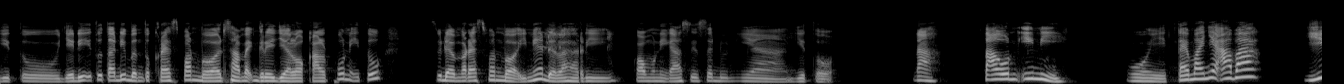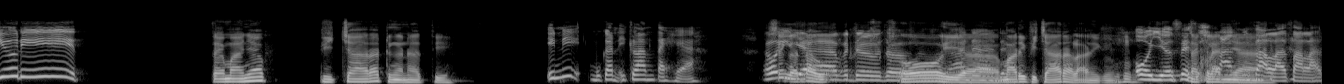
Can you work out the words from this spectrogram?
gitu. Jadi itu tadi bentuk respon bahwa sampai gereja lokal pun itu sudah merespon bahwa ini adalah hari komunikasi sedunia gitu. Nah, tahun ini woi, temanya apa? Yudit. Temanya bicara dengan hati. Ini bukan iklan teh ya. Oh Saya iya, tahu. betul betul. Oh Ada, iya, ada. mari bicara lah niku. Oh iya, saya salah, salah, salah.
